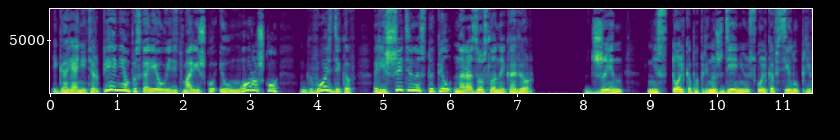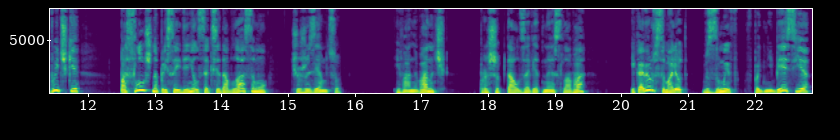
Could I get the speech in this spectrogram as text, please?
И, горя нетерпением поскорее увидеть Маришку и Уморушку, Гвоздиков решительно ступил на разосланный ковер. Джин, не столько по принуждению, сколько в силу привычки, послушно присоединился к седовласому чужеземцу. Иван Иванович прошептал заветные слова, и ковер-самолет, взмыв в Поднебесье,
